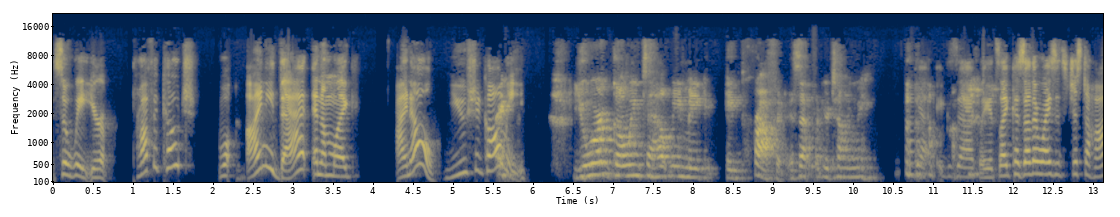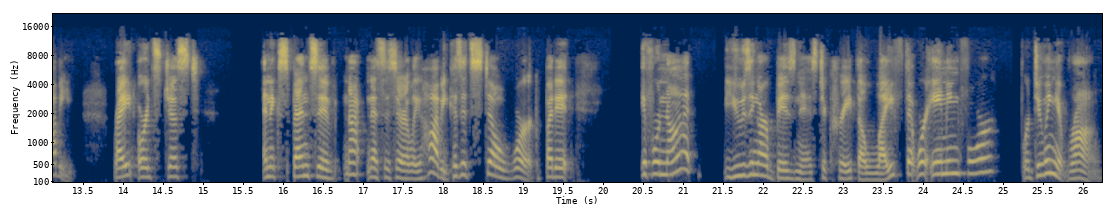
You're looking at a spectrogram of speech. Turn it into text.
so wait, you're a profit coach? Well, I need that, and I'm like, I know you should call right. me. You're going to help me make a profit. Is that what you're telling me? yeah, exactly. It's like because otherwise, it's just a hobby, right? Or it's just an expensive, not necessarily hobby, because it's still work, but it, if we're not using our business to create the life that we're aiming for, we're doing it wrong.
